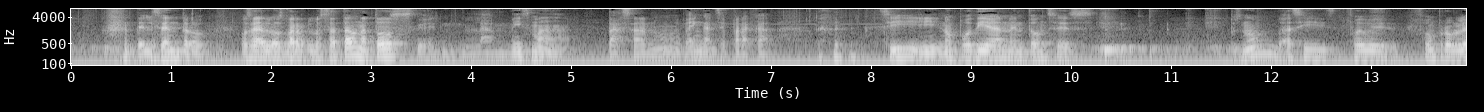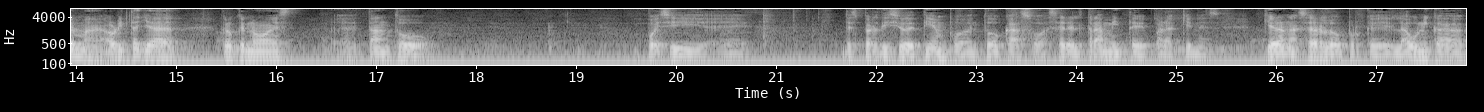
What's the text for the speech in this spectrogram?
del centro. O sea, los, los trataron a todos en la misma taza, ¿no? Vénganse para acá. Sí, y no podían entonces, pues no, así fue, fue un problema. Ahorita ya creo que no es eh, tanto, pues sí, eh, desperdicio de tiempo en todo caso hacer el trámite para quienes quieran hacerlo porque la única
